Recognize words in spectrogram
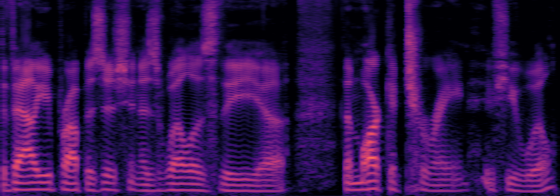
the value proposition as well as the uh, the market terrain, if you will.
